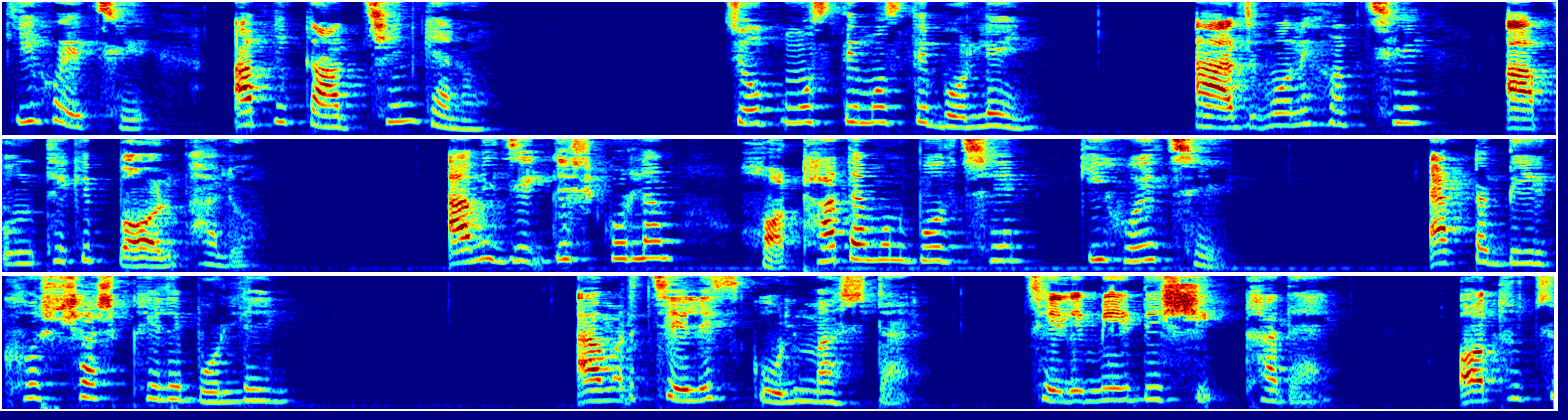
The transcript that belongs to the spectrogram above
কি হয়েছে? আপনি কাঁদছেন কেন? চোখ মুছতে মুছতে বললেন, আজ মনে হচ্ছে আপন থেকে পর ভালো। আমি জিজ্ঞেস করলাম, হঠাৎ এমন বলছেন? কি হয়েছে? একটা দীর্ঘশ্বাস ফেলে বললেন, আমার ছেলে স্কুল মাস্টার। ছেলে মেয়েদের শিক্ষা দেয়। অথচ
